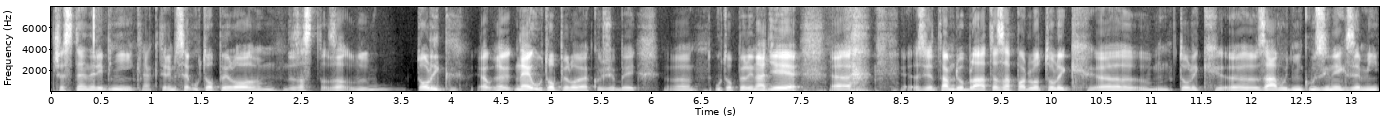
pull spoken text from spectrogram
přes ten rybník, na kterým se utopilo za, za, tolik, neutopilo, jako že by uh, utopili naděje, uh, že tam do bláta zapadlo tolik, uh, tolik uh, závodníků z jiných zemí,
